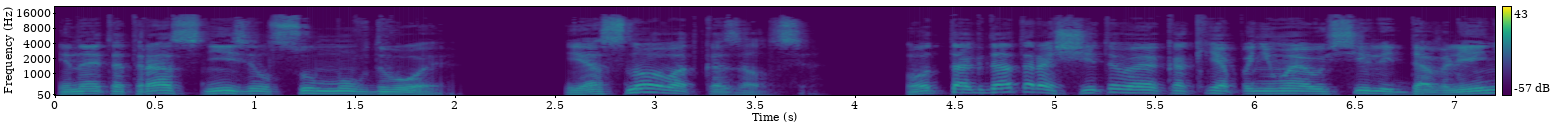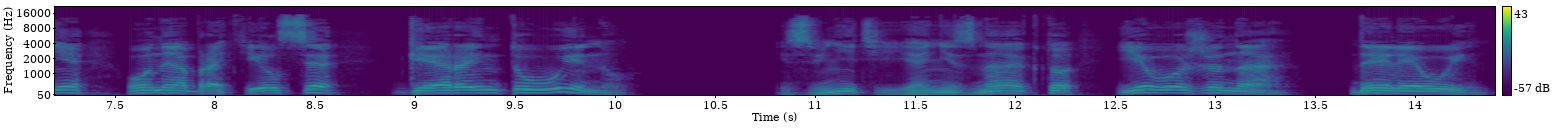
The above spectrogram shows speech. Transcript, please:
и на этот раз снизил сумму вдвое. Я снова отказался. Вот тогда-то, рассчитывая, как я понимаю, усилить давление, он и обратился к Герренту Уину. Извините, я не знаю, кто его жена, Делия Уин.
